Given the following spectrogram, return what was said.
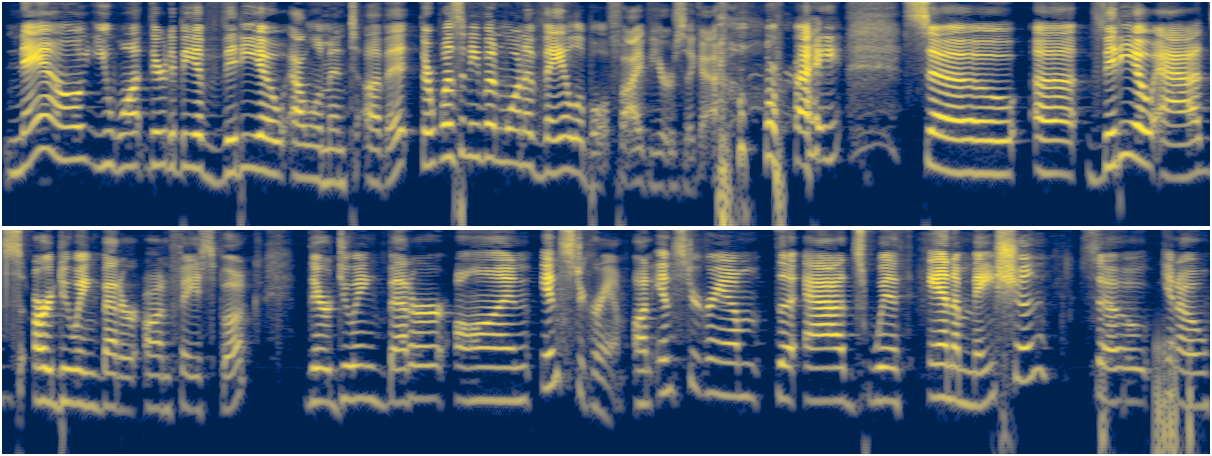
Now you want there to be a video element of it. There wasn't even one available five years ago, right? So, uh, video ads are doing better on Facebook. They're doing better on Instagram. On Instagram, the ads with animation. So, you know,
